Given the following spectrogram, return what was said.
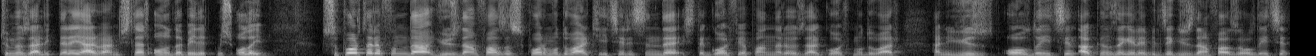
tüm özelliklere yer vermişler. Onu da belirtmiş olayım. Spor tarafında yüzden fazla spor modu var ki içerisinde işte golf yapanlara özel golf modu var. Hani 100 olduğu için aklınıza gelebilecek yüzden fazla olduğu için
